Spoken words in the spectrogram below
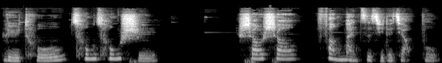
旅途匆匆时，稍稍放慢自己的脚步，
